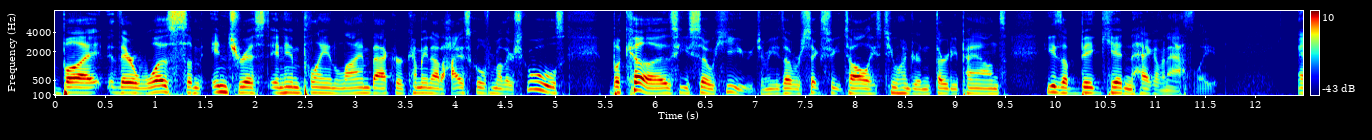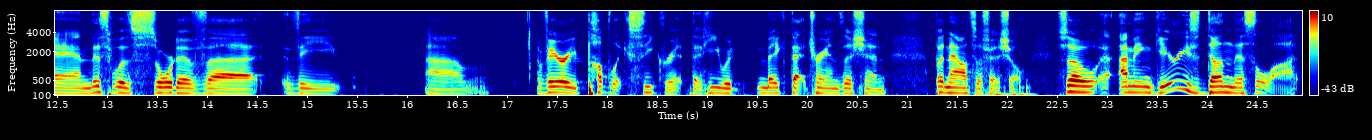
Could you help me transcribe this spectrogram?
But there was some interest in him playing linebacker coming out of high school from other schools because he's so huge. I mean, he's over six feet tall. He's 230 pounds. He's a big kid and a heck of an athlete. And this was sort of uh, the um, very public secret that he would make that transition but now it's official. So, I mean, Gary's done this a lot.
